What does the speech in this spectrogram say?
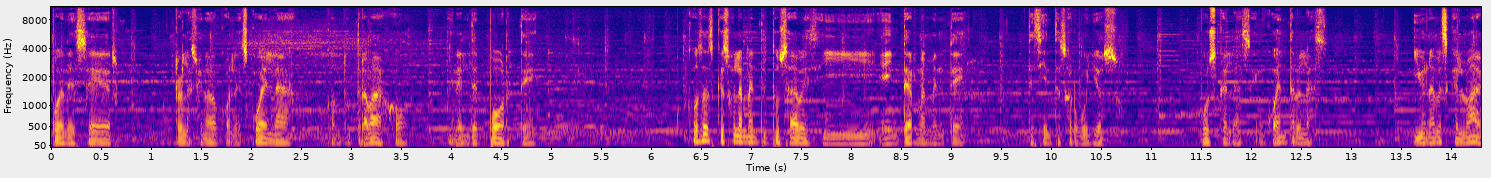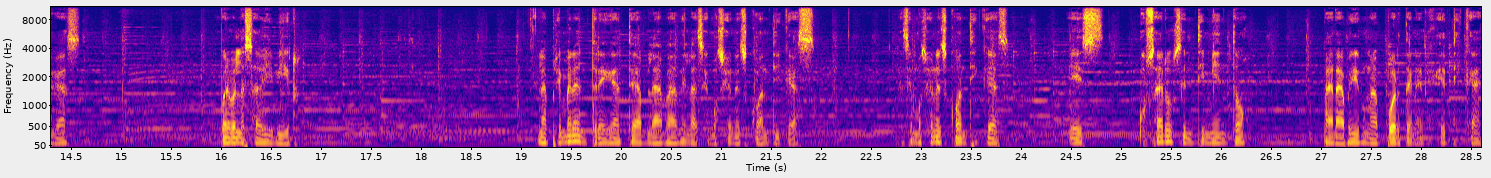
Puede ser relacionado con la escuela, con tu trabajo, en el deporte, cosas que solamente tú sabes y, e internamente te sientes orgulloso búscalas, encuéntralas. Y una vez que lo hagas, vuélvelas a vivir. la primera entrega te hablaba de las emociones cuánticas. Las emociones cuánticas es usar un sentimiento para abrir una puerta energética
